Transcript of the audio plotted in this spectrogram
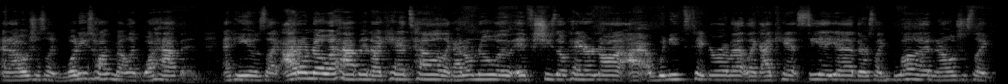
And I was just like, what are you talking about? Like what happened? And he was like, I don't know what happened. I can't tell. Like I don't know if, she's okay or not. I we need to take her vet. Like I can't see it yet. There's like blood. And I was just like,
